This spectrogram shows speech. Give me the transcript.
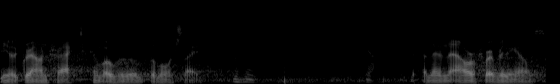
you know, ground track to come over the, the launch site and then an hour for everything else.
